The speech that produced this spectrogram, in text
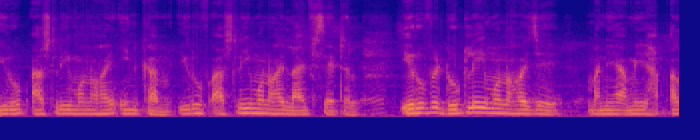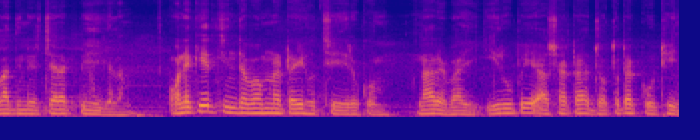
ইউরোপ আসলেই মনে হয় ইনকাম ইউরোপ আসলেই মনে হয় লাইফ সেটেল ইউরোপে ঢুকলেই মনে হয় যে মানে আমি আলাদিনের চেরাক পেয়ে গেলাম। অনেকের চিন্তাভাবনাটাই হচ্ছে এরকম, না রে ভাই, ইউরোপে আসাটা যতটা কঠিন,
